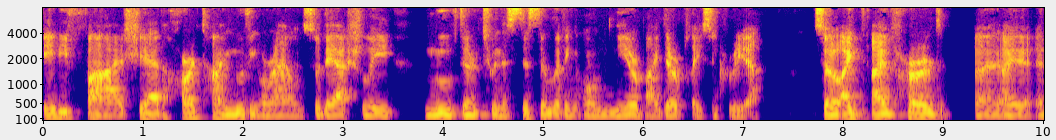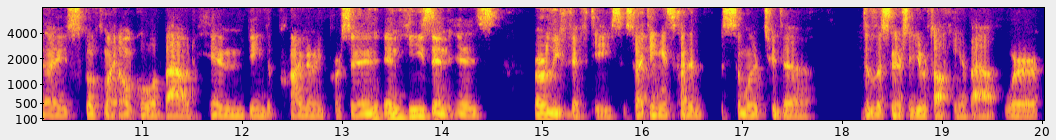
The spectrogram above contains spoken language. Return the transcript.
85, she had a hard time moving around. So they actually moved her to an assisted living home nearby their place in Korea. So I I've heard and I and I spoke to my uncle about him being the primary person, and, and he's in his early fifties. So I think it's kind of similar to the the listeners that you were talking about, where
